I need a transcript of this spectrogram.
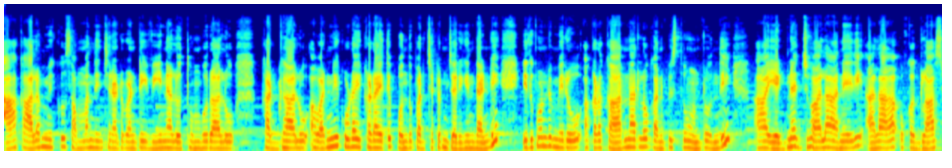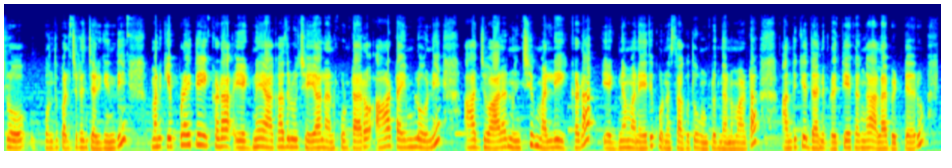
ఆ కాలం మీకు సంబంధించినటువంటి వీణలు తుంబురాలు ఖడ్గాలు అవన్నీ కూడా ఇక్కడ అయితే పొందుపరచడం జరిగిందండి. ఇదిగోండి మీరు అక్కడ కార్నర్లో కనిపిస్తూ ఉంటుంది. ఆ యజ్ఞజ్వాల అనేది అలా ఒక గ్లాస్లో పొందుపరచడం జరిగింది. మనకి ఎప్పుడైతే ఇక్కడ యజ్ఞ యాగాదులు చేయాలనుకుంటారో ఆ టైంలోనే ఆ జ్వాల నుంచి మళ్ళీ ఇక్కడ యజ్ఞం అనేది కొనసాగుతూ ఉంటుందన్నమాట. అందుకే దాన్ని ప్రత్యేకంగా అలా పెట్టారు.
